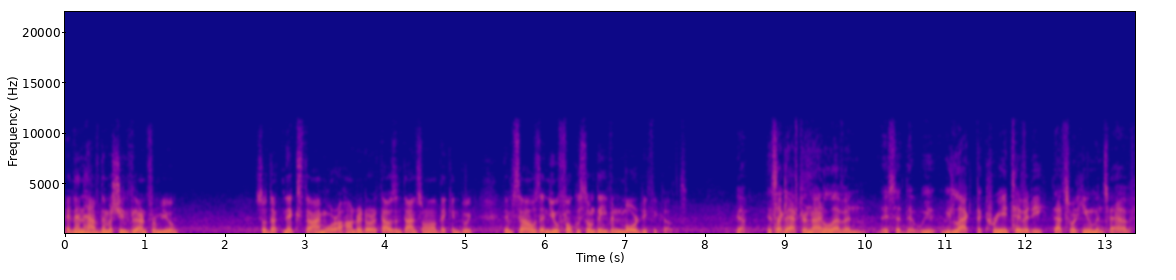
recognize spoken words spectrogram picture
And then have the machines learn from you so that next time or a hundred or a thousand times from now they can do it themselves and you focus on the even more difficult. Yeah, it's like after 9-11, they said that we, we lack the creativity. That's what humans have,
